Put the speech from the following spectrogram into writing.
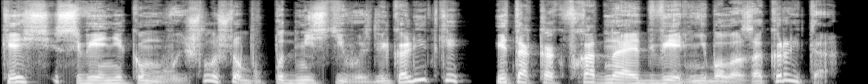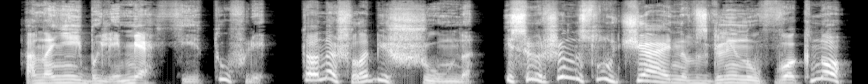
Кесси с веником вышла, чтобы подмести возле калитки, и так как входная дверь не была закрыта, а на ней были мягкие туфли, то она шла бесшумно и, совершенно случайно взглянув в окно,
